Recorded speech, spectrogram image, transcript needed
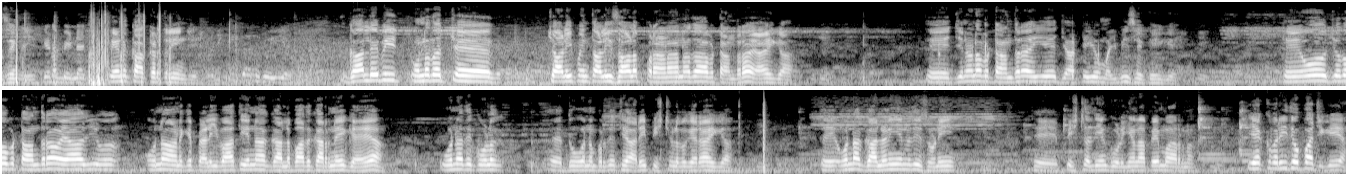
ਸਿੰਘ ਜੀ ਕਿਹੜਾ ਪਿੰਡ ਹੈ ਪਿੰਡ ਕਾਕੜ ਤਰੀਨ ਜੀ। ਗੱਲ ਇਹ ਵੀ ਉਹਨਾਂ ਦਾ 40 45 ਸਾਲ ਪੁਰਾਣਾ ਉਹਨਾਂ ਦਾ ਵਟਾਂਦਰਾ ਹੋਇਆ ਸੀਗਾ। ਤੇ ਜਿਨ੍ਹਾਂ ਨਾਲ ਵਟਾਂਦਰਾ ਸੀ ਇਹ ਜਾਟੀ ਉਹ ਮਜਬੀ ਸਿੱਖ ਸੀਗੇ। ਤੇ ਉਹ ਜਦੋਂ ਵਟਾਂਦਰਾ ਹੋਇਆ ਜੀ ਉਹ- ਉਹਨਾਂ ਆਣ ਕੇ ਪਹਿਲੀ ਵਾਰ ਤੇ ਇਹਨਾਂ ਗੱਲਬਾਤ ਕਰਨੇ ਗਏ ਆ। ਉਹਨਾਂ ਦੇ ਕੋਲ ਦੋ ਨੰਬਰ 'ਤੇ ਹਥਿਆਰ ਹੀ ਪਿਸਟਲ ਵਗੈਰਾ ਸੀਗਾ। ਤੇ ਉਹਨਾਂ ਗੱਲ ਨਹੀਂ ਇਹਨਾਂ ਦੀ ਸੁਣੀ ਤੇ ਪਿਸਟਲ ਦੀਆਂ ਗੋਲੀਆਂ ਲਾਪੇ ਮਾਰਨ। ਇੱਕ ਵਾਰੀ ਤੇ ਉਹ ਭੱਜ ਗਏ ਆ।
